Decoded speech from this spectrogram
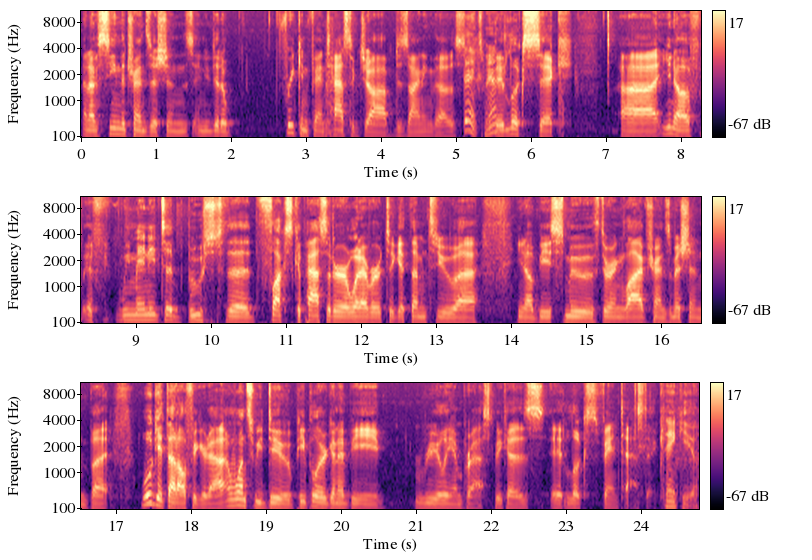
and I've seen the transitions, and you did a freaking fantastic job designing those. Thanks, man. They look sick. Uh, you know, if if we may need to boost the flux capacitor or whatever to get them to, uh, you know, be smooth during live transmission, but we'll get that all figured out. And once we do, people are going to be really impressed because it looks fantastic. Thank you.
